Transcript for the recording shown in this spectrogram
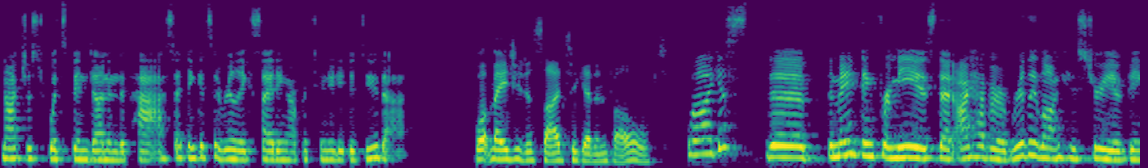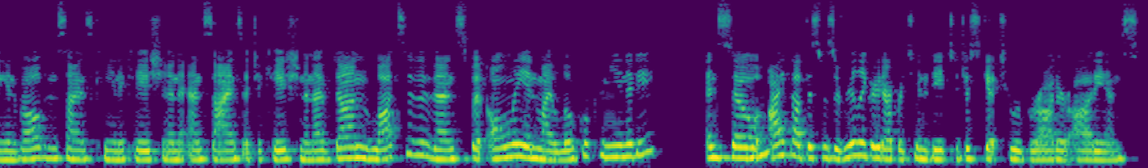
not just what's been done in the past. I think it's a really exciting opportunity to do that. What made you decide to get involved? Well, I guess the the main thing for me is that I have a really long history of being involved in science communication and science education and I've done lots of events but only in my local community. And so mm-hmm. I thought this was a really great opportunity to just get to a broader audience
